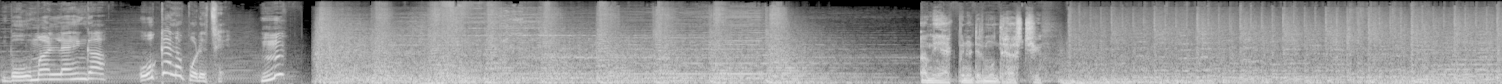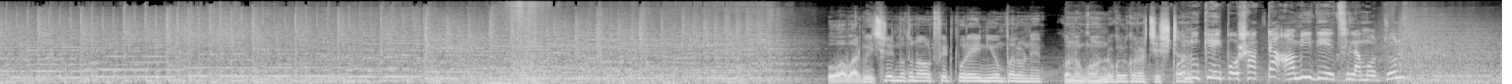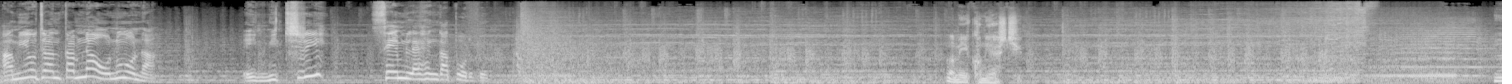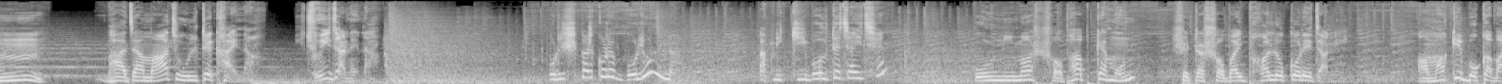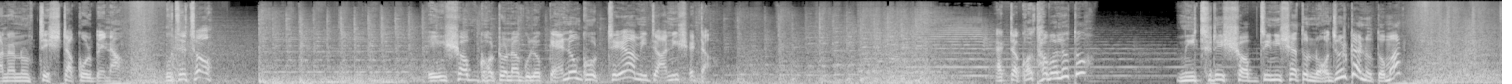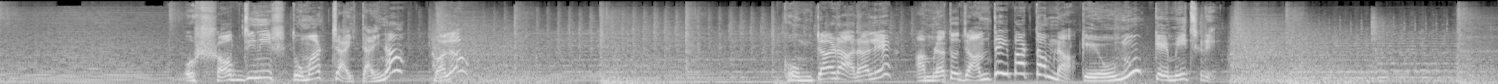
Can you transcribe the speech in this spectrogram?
বৌমার লেহেঙ্গা ও কেন পড়েছে হুম? আমি এক মিনিটের মধ্যে আসছি। আবার মিছরের মতন আউটফিট পরে এই নিয়ম পালনে কোনো গন্ডগোল করার চেষ্টা? অনুকে এই পোশাকটা আমি দিয়েছিলাম অর্জুন। আমিও জানতাম না অনুও না। এই মিছরি সেম লেহেঙ্গা পরবে। আমি এক্ষুনি আসছি। ভাজা মাছ উল্টে খায় না কিছুই জানে না। পরিষ্কার করে বলুন না। আপনি কি বলতে চাইছেন? পূর্ণিমার স্বভাব কেমন, সেটা সবাই ভালো করে জানে। আমাকে বোকা বানানোর চেষ্টা করবে না, বুঝেছ? এই সব ঘটনাগুলো কেন ঘটছে আমি জানি সেটা। একটা কথা বলো তো, মিছরির সব জিনিস এত নজর কেন তোমার? ও সব জিনিস তোমার চাই, তাই না? বলো। ঘুমটার আড়ালে আমরা তো জানতেই পারতাম না। কে অনু, কে মিছরি।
